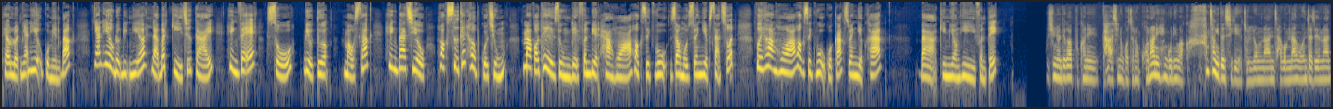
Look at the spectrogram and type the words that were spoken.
Theo luật nhãn hiệu của miền Bắc, nhãn hiệu được định nghĩa là bất kỳ chữ cái, hình vẽ, số, biểu tượng, màu sắc, hình ba chiều hoặc sự kết hợp của chúng mà có thể dùng để phân biệt hàng hóa hoặc dịch vụ do một doanh nghiệp sản xuất với hàng hóa hoặc dịch vụ của các doanh nghiệp khác. Bà Kim Yong-hee phân tích. 90년대가 북한이 다 아시는 것처럼 고난의 행군이 와 한창이던 시기예요. 전력난, 자금난, 원자재난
